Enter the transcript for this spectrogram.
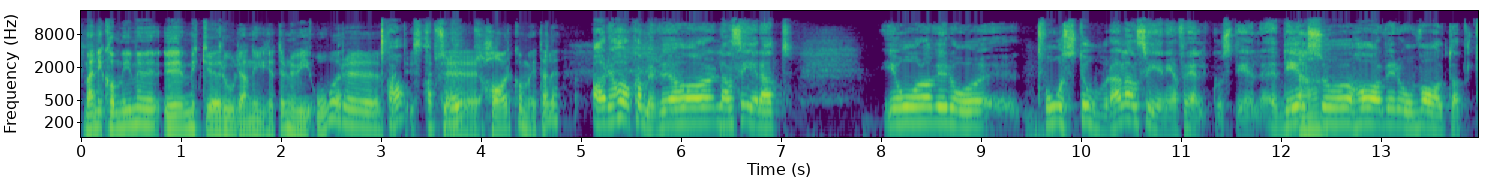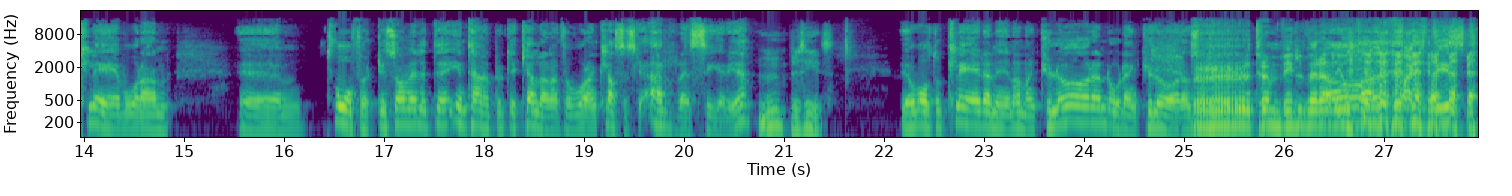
Men ni kommer ju med eh, mycket roliga nyheter nu i år eh, faktiskt. absolut. Eh, Har kommit eller? Ja, det har kommit. Vi har lanserat i år har vi då två stora lanseringar för Elkos del. Eh, Dels så har vi då valt att klä våran eh, 240 som vi lite internt brukar kalla den för våran klassiska RS-serie. Mm, precis. Vi har valt att klä den i en annan kulör än då den kulören som Brr, trumvirvel allihopa. Ja, faktiskt.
